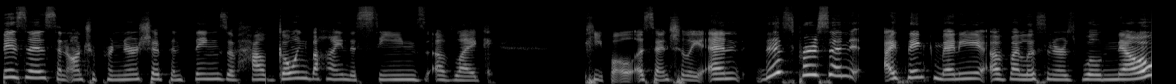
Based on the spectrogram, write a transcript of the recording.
business and entrepreneurship and things of how going behind the scenes of like people essentially. And this person, I think many of my listeners will know,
